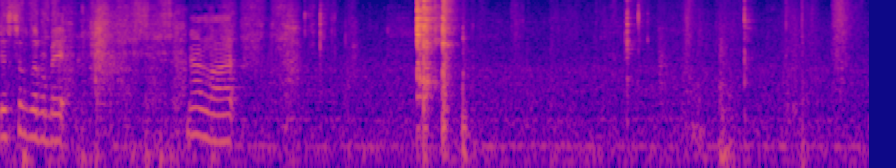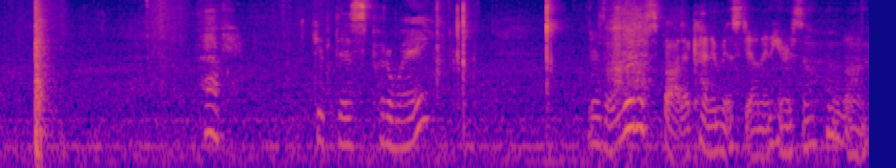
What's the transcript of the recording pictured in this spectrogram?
Just a little bit, not a lot. Okay, get this put away. There's a little spot I kind of missed down in here, so hold on.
